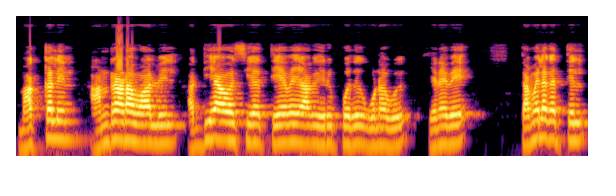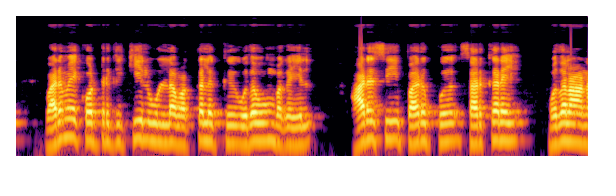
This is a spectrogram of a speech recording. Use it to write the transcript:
மக்களின் அன்றாட வாழ்வில் அத்தியாவசிய தேவையாக இருப்பது உணவு. எனவே தமிழகத்தில் வறுமை கோட்டிற்கு கீழ் உள்ள மக்களுக்கு உதவும் வகையில் அரிசி பருப்பு சர்க்கரை முதலான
